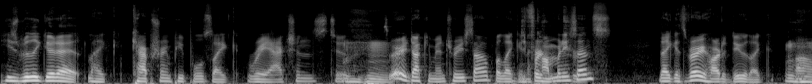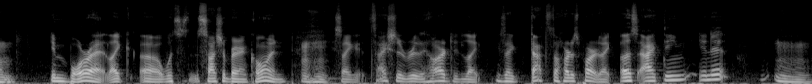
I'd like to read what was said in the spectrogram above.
he's really good at like capturing people's like reactions to. Mhm. It's very documentary style, but like in a comedy true. sense, like it's very hard to do. Like Mhm. um, in Borat, like uh, what's Sacha Baron Cohen? Mhm. It's like it's actually really hard to like. He's like that's the hardest part. Like us acting in it Mhm.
